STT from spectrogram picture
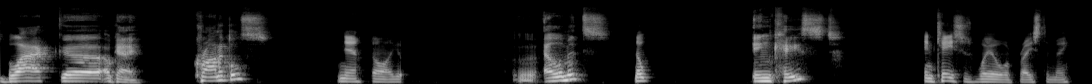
black. Uh, okay, Chronicles, Yeah, don't like it. uh, Elements. Nope. Encased. Encased is way overpriced to me.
